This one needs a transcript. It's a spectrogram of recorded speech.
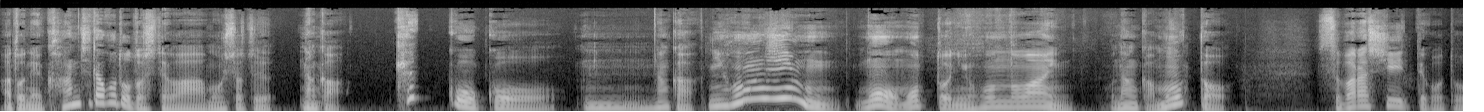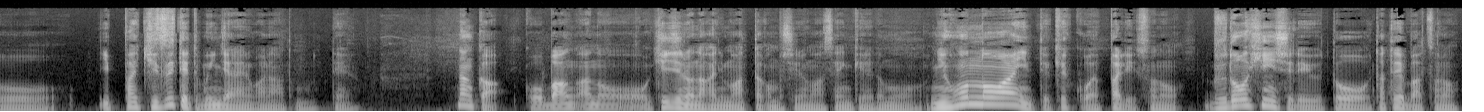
あとね、感じたこととしては、もう一つ、なんか、結構こう、うん、なんか、日本人ももっと日本のワインなんかもっと素晴らしいってことをいっぱい気づいててもいいんじゃないのかなと思って。なんか、こう、番、あの、記事の中にもあったかもしれませんけれども、日本のワインって結構やっぱりその、ブドウ品種で言うと、例えばその、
